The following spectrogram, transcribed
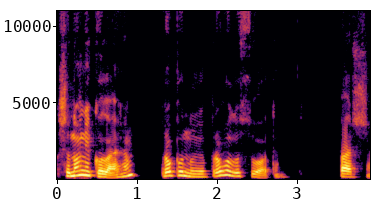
шановні колеги, пропоную проголосувати. Перше.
